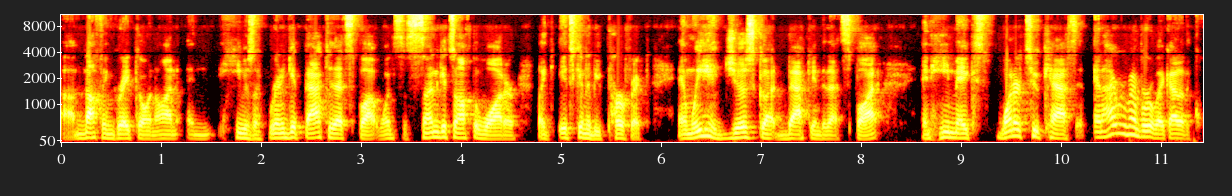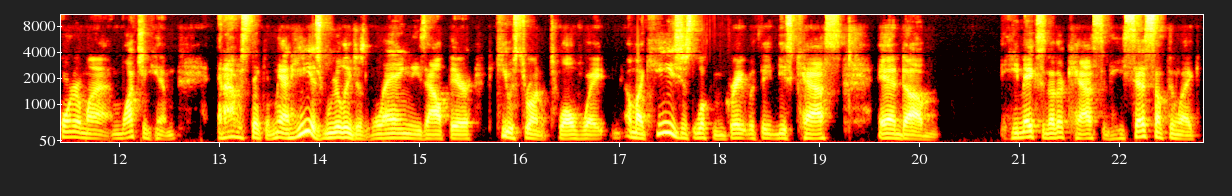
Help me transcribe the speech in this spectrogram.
um, nothing great going on. And he was like, "We're going to get back to that spot once the sun gets off the water. Like it's going to be perfect." And we had just gotten back into that spot, and he makes one or two casts. And I remember, like out of the corner of my eye, I'm watching him, and I was thinking, man, he is really just laying these out there. He was throwing a 12 weight. I'm like, he's just looking great with the, these casts. And um, he makes another cast and he says something like,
